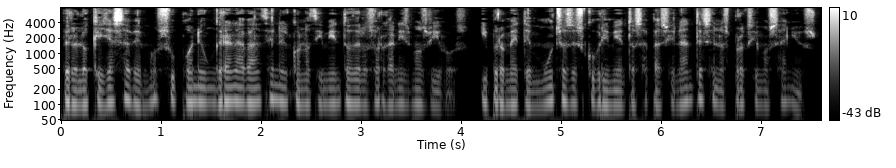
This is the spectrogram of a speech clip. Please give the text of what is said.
pero lo que ya sabemos supone un gran avance en el conocimiento de los organismos vivos y promete muchos descubrimientos apasionantes en los próximos años.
